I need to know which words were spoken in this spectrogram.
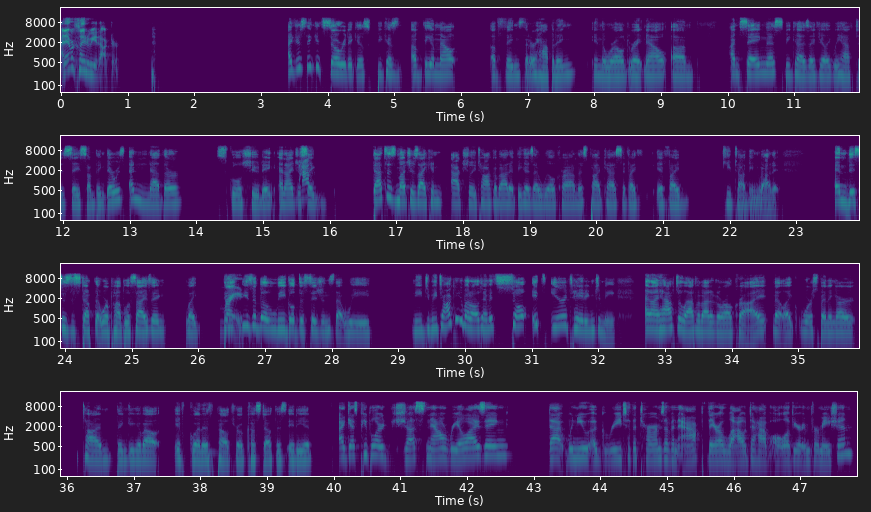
I never claimed to be a doctor. I just think it's so ridiculous because of the amount of things that are happening in the world right now. Um, I'm saying this because I feel like we have to say something. There was another school shooting, and I just How- like that's as much as I can actually talk about it because I will cry on this podcast if I if I keep talking about it. And this is the stuff that we're publicizing. Like the- Right. these are the legal decisions that we need to be talking about all the time. It's so it's irritating to me. And I have to laugh about it or I'll cry that like we're spending our time thinking about if Gwyneth Paltrow cussed out this idiot. I guess people are just now realizing that when you agree to the terms of an app, they're allowed to have all of your information.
